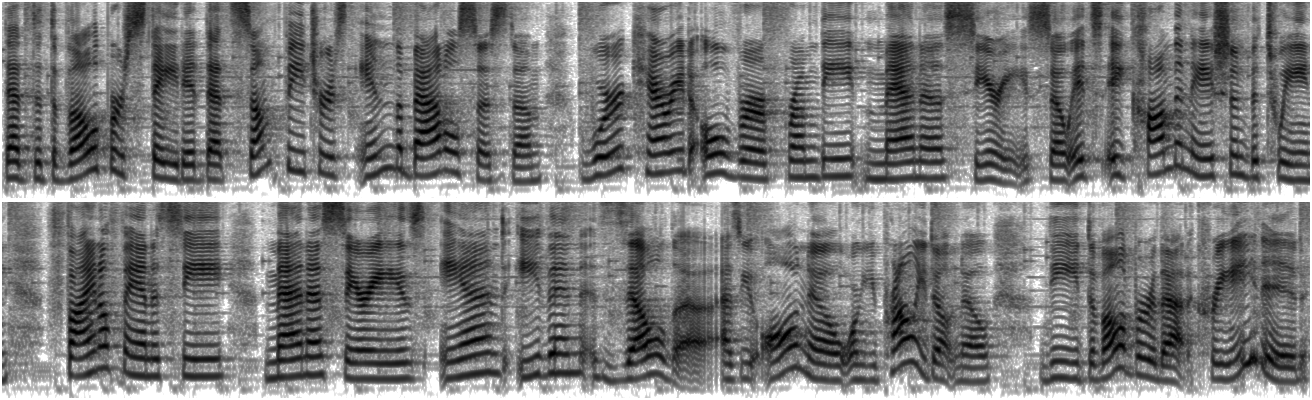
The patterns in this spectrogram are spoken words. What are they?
that the developer stated that some features in the battle system were carried over from the Mana series. So it's a combination between Final Fantasy, Mana series, and even Zelda. As you all know, or you probably don't know, the developer that created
